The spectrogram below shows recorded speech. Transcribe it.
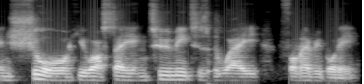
ensure you are staying two meters away from everybody.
